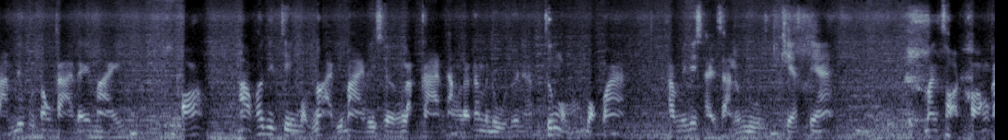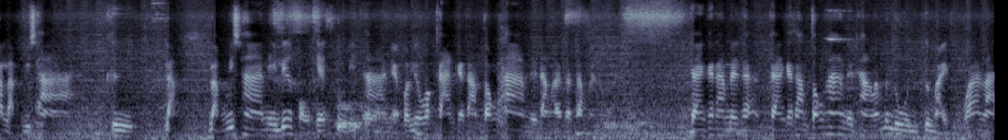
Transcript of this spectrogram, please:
ตามที่คุณต้องการได้ไหม เพราะเอาเข้าจริงๆผมต้องอธิบายในเชิงหลักการทางรัฐธรรมนูญด้วยนะซึ่งผมบอกว่าคำวินิจฉัยสารรัฐธรรมนูญเคสเนี้ยมันสอดคล้องกับหลักวิชา คือหลักหลักวิชาในเรื่องของเคสคุณพิธาเนี่ยเขาเรียกว่าการกระทำต้องห้ามในทางรัฐธรรมนูญ การกระทำในทางการกระทำต้องห้ามในทางรัฐธรรมนูญคือหมายถึงว่าอะไร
